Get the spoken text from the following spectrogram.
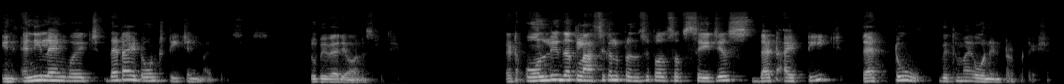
in any language that I don't teach in my courses, to be very honest with you. That only the classical principles of sages that I teach, that too with my own interpretation.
